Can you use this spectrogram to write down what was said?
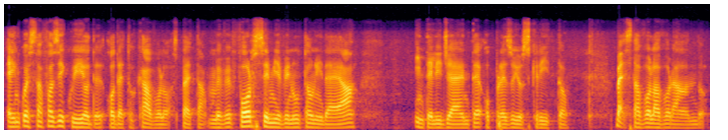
e in questa fase qui ho, de- ho detto, cavolo, aspetta, forse mi è venuta un'idea intelligente, ho preso io scritto. Beh, stavo lavorando.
